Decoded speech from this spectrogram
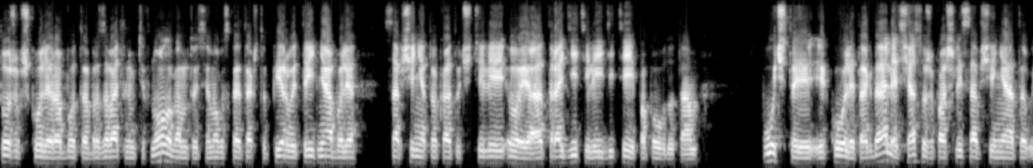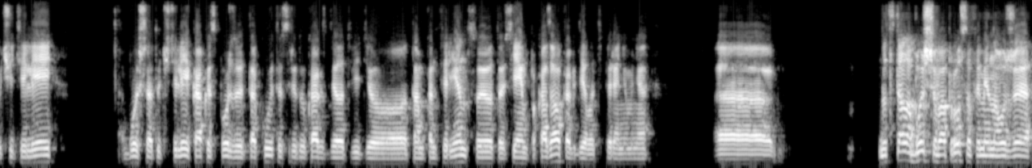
тоже в школе работаю образовательным технологом, то есть я могу сказать так, что первые три дня были сообщения только от учителей, ой, от родителей и детей по поводу там почты, эколь и так далее. Сейчас уже пошли сообщения от учителей, больше от учителей, как использовать такую-то среду, как сделать видео, там, конференцию. То есть я им показал, как делать, теперь они у меня э, но стало больше вопросов именно уже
